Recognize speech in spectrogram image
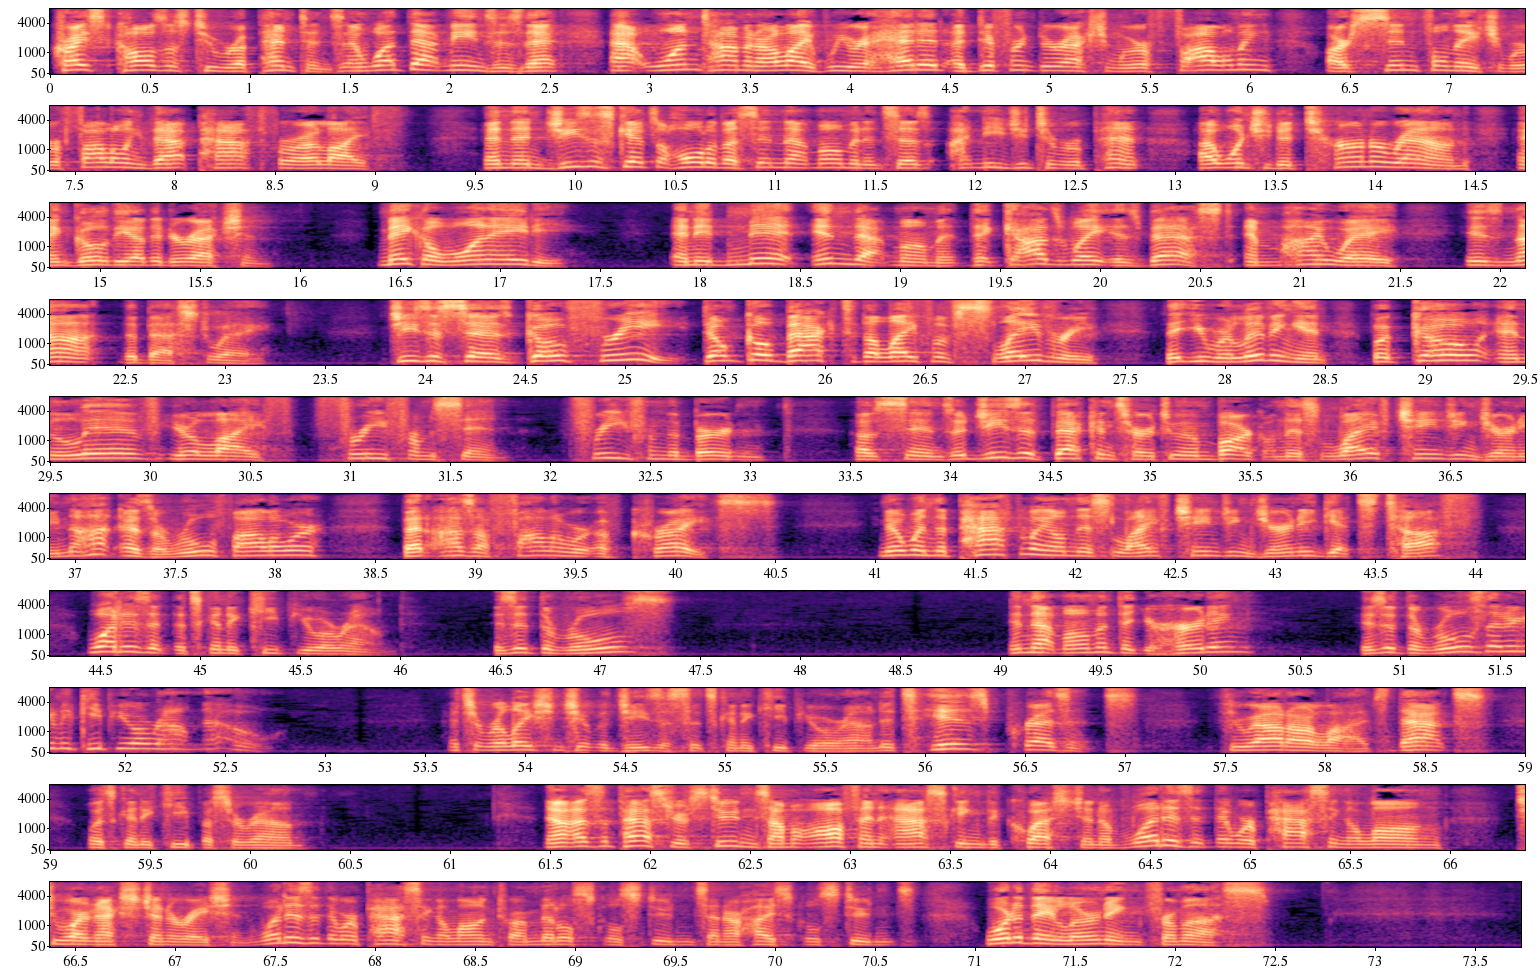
Christ calls us to repentance. And what that means is that at one time in our life, we were headed a different direction. We were following our sinful nature, we were following that path for our life. And then Jesus gets a hold of us in that moment and says, I need you to repent. I want you to turn around and go the other direction. Make a 180 and admit in that moment that God's way is best and my way is not the best way. Jesus says, Go free. Don't go back to the life of slavery that you were living in, but go and live your life free from sin, free from the burden of sin. So Jesus beckons her to embark on this life changing journey, not as a rule follower, but as a follower of Christ. You know, when the pathway on this life changing journey gets tough, what is it that's going to keep you around? Is it the rules? In that moment that you're hurting? Is it the rules that are going to keep you around? No. It's a relationship with Jesus that's going to keep you around. It's His presence throughout our lives. That's what's going to keep us around. Now, as the pastor of students, I'm often asking the question of what is it that we're passing along to our next generation? What is it that we're passing along to our middle school students and our high school students? What are they learning from us?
